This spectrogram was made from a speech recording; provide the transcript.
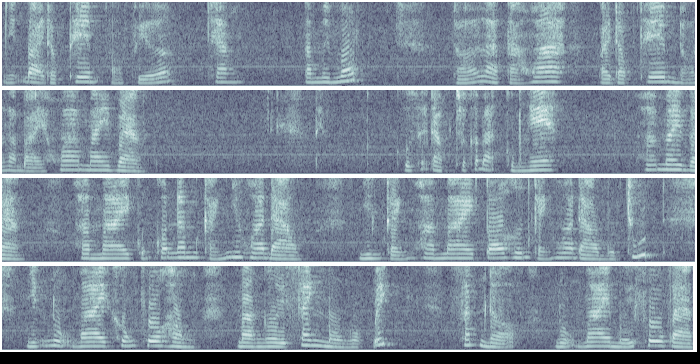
những bài đọc thêm ở phía trang 51 đó là tả hoa, bài đọc thêm đó là bài hoa mai vàng. Thì cô sẽ đọc cho các bạn cùng nghe. Hoa mai vàng hoa mai cũng có 5 cánh như hoa đào, nhưng cánh hoa mai to hơn cánh hoa đào một chút. Những nụ mai không phô hồng mà người xanh màu ngọc bích. Sắp nở, nụ mai mới phô vàng.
